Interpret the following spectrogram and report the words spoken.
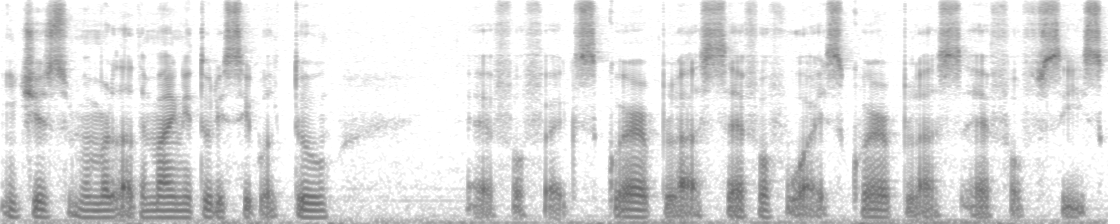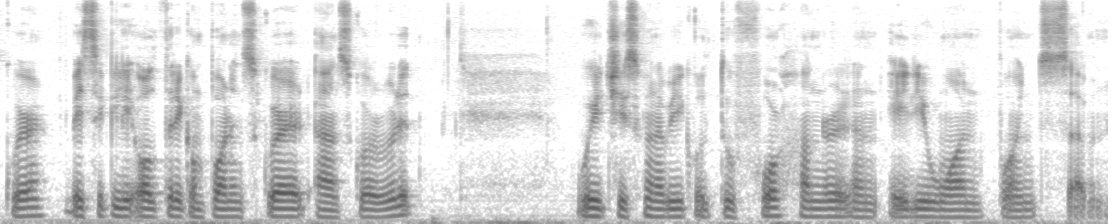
you just remember that the magnitude is equal to f of x squared plus f of y squared plus f of c squared. Basically all three components squared and square rooted which is going to be equal to 481.7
